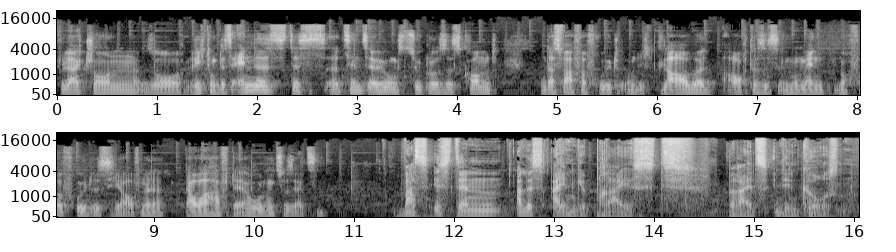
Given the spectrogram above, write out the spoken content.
vielleicht schon so Richtung des Endes des äh, Zinserhöhungszykluses kommt. Und das war verfrüht. Und ich glaube auch, dass es im Moment noch verfrüht ist, hier auf eine dauerhafte Erholung zu setzen. Was ist denn alles eingepreist bereits in den Kursen?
